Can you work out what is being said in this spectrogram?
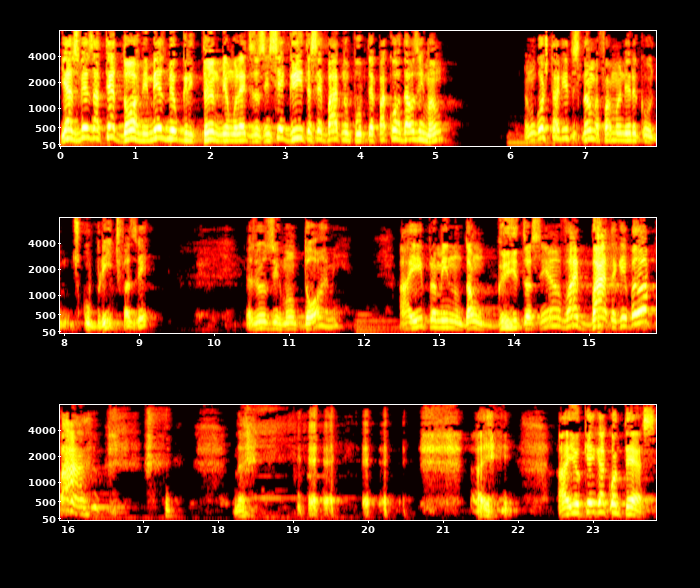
e às vezes até dorme, mesmo eu gritando, minha mulher diz assim: você grita, você bate no púlpito, é para acordar os irmãos. Eu não gostaria disso, não, mas foi a maneira que eu descobri de fazer. Às vezes os irmãos dormem, aí para mim não dar um grito assim, ah, vai, bate aqui, opa! Aí, aí o que que acontece?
